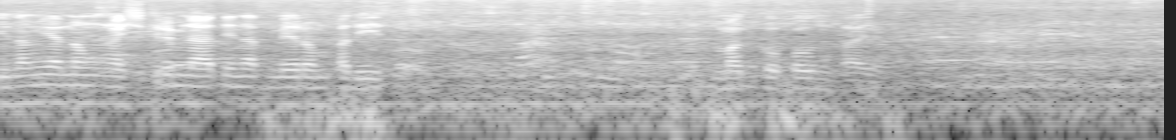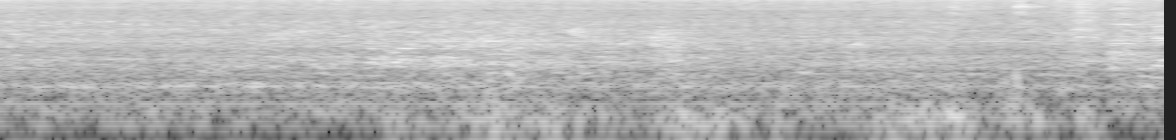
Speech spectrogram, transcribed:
Ilang yan ng ice cream natin at meron pa dito. At magko-cone tayo. Hindi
